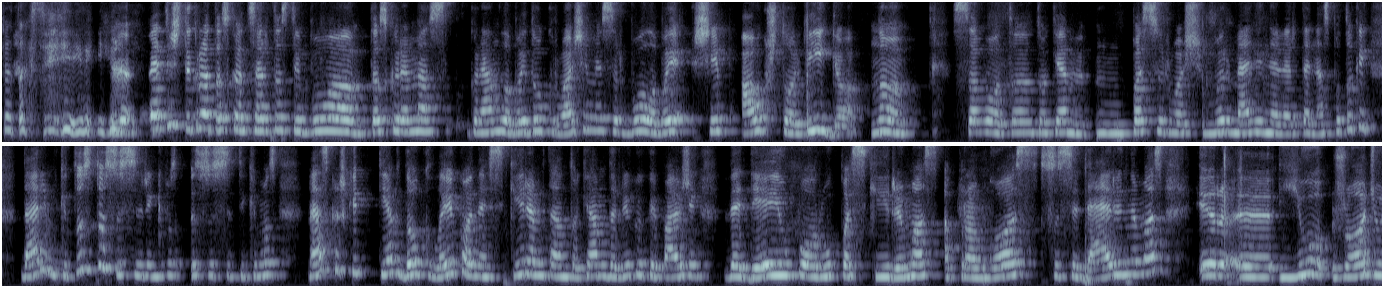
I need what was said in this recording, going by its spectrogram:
Čia toksai. Bet iš tikrųjų tas koncertas tai buvo tas, kuriam mes, kuriam labai daug ruošėmės ir buvo labai šiaip aukšto lygio, nu, savo to, tokiam mm, pasiruošimu ir meninė vertė. Nes po to, kai darėm kitus tos susitikimus, mes kažkaip tiek daug laiko neskiriam ten tokiam dalykui, kaip, pavyzdžiui, vedėjų porų paskirimas, aprangos susiderinimas ir e, jų žodžių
